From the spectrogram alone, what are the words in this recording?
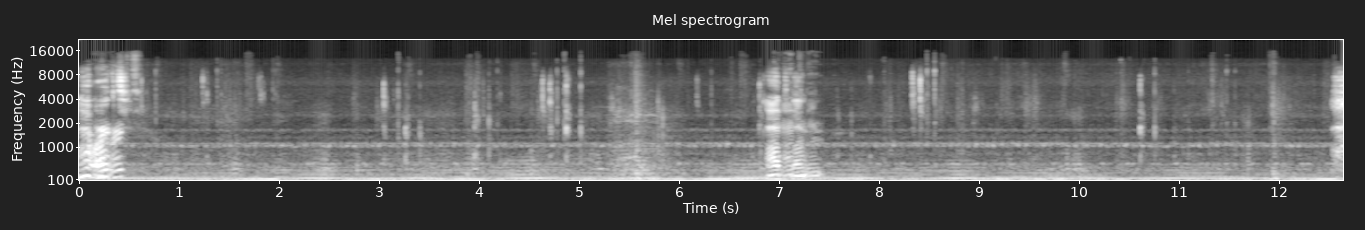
That worked. That didn't.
